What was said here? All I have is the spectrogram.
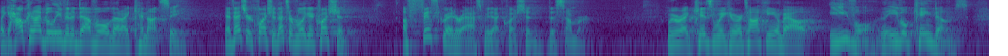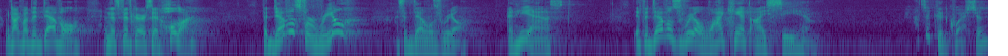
Like, how can I believe in a devil that I cannot see? If that's your question, that's a really good question. A fifth grader asked me that question this summer. We were at Kids Week and we were talking about evil and the evil kingdoms. We talked about the devil, and this fifth grader said, Hold on, the devil's for real? I said, Devil's real. And he asked, If the devil's real, why can't I see him? That's a good question.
